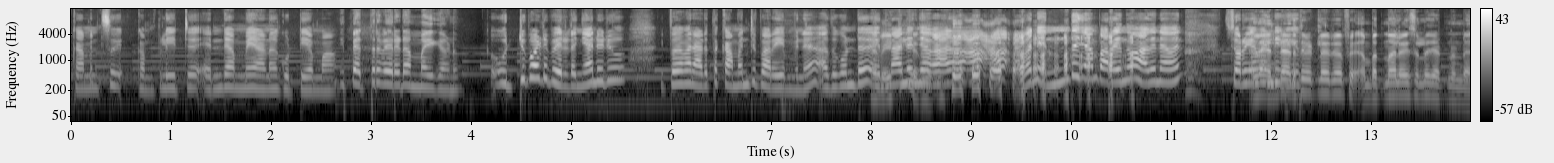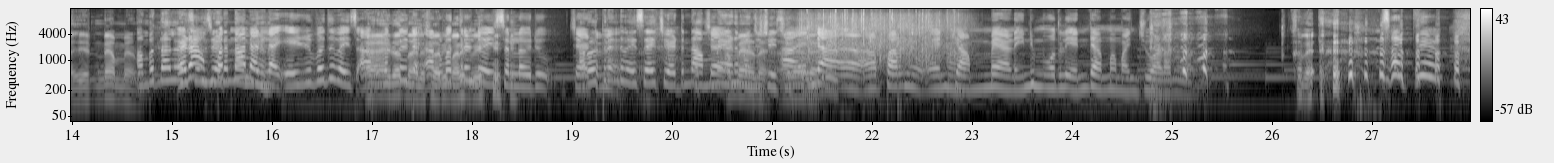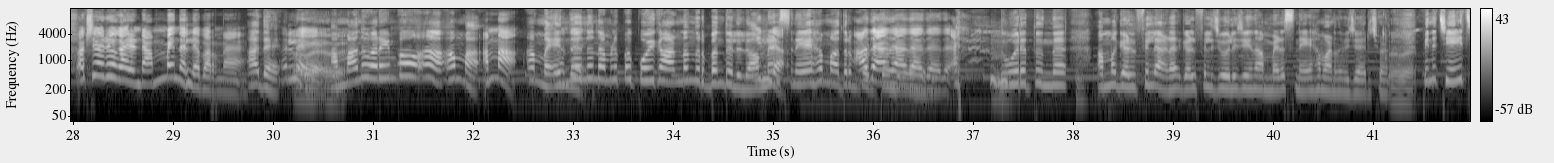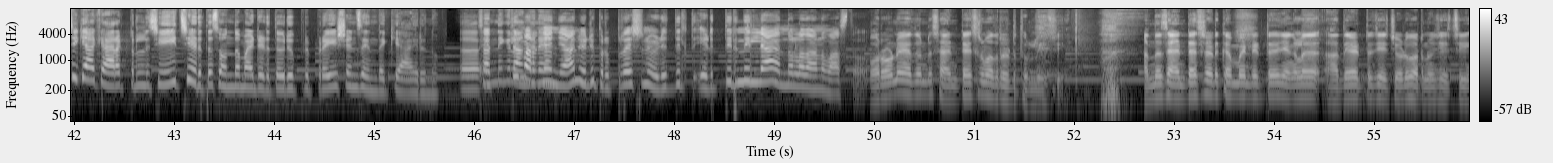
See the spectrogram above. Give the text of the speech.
കമൻസ് കംപ്ലീറ്റ് എന്റെ അമ്മയാണ് കുട്ടിയമ്മ. ഇപ്പൊ എത്ര പേരുടെ അമ്മായി കാണും? ഒരുപാട് പേരുടെ. ഞാനൊരു ഇപ്പൊ അവൻ അടുത്ത കമന്റ് പറയും പിന്നെ അതുകൊണ്ട് എന്നാലും ഞാൻ ആ, ആ, ആ, അവൻ എന്ത് ഞാൻ പറയുന്നു അതിനവൻ ചൊറിയാൻ അല്ല വേണ്ടി എന്റെ അടുത്ത വീട്ടിലൊരു അമ്പത്തിനാല് വയസ്സുള്ള ചേട്ടനുണ്ട്. ചേട്ടന്റെ അമ്മയാണ്. അമ്പത്തിനാല് എടാ വയസ്സുള്ള ചേട്ടന്റെ അമ്പത്തിനാലല്ല എഴുപത് വയസ്സ് അറുപത്തിരണ്ട് എഴുപത്തിനാല്, sorry, അറുപത്തിരണ്ട് മറന്നുപോയി. വയസ്സുള്ള ഒരു ചേട്ടന് അറുപത്തിരണ്ട് വയസ്സായ ചേട്ടന്റെ അമ്മയാണ് മഞ്ജു ചേച്ചി ആ, എന്റെ ആ, ആ, പറഞ്ഞു എനിക്ക് അമ്മയാണ്. ഇനി മുതൽ എന്റെ അമ്മ മഞ്ജു ആണെന്ന് പറഞ്ഞു. അതെ. സത്യം. പക്ഷെ ഒരു കാര്യമുണ്ട്. അമ്മ എന്നല്ലേ പറഞ്ഞേ? അതെ. അല്ലേ? അമ്മ എന്ന് പറയുമ്പോ ആ അമ്മ. അമ്മ. അമ്മ. എന്നൊന്നും നമ്മളിപ്പോ പോയി കാണണം നിർബന്ധമില്ലല്ലോ. അമ്മയുടെ സ്നേഹം മാത്രം അതെ അതെ അതെ അതെ അതെ. ദൂരത്ത് നിന്ന് അമ്മ ഗൾഫിലാണ്. ഗൾഫിൽ ജോലി ചെയ്യുന്ന അമ്മയുടെ സ്നേഹമാണെന്ന് വിചാരിച്ചു പിന്നെ ചേച്ചിക്ക് ആ ക്യാരക്ടറിൽ ചേച്ചി എടുത്ത സ്വന്തമായിട്ട് എടുത്ത ഒരു പ്രിപ്പറേഷൻസ് എന്തൊക്കെയായിരുന്നു? എന്തെങ്കിലും അങ്ങനെ ഞാൻ ഒരു പ്രിപ്പറേഷൻ എടുത്തിരുന്നില്ല എന്നുള്ളതാണ് വാസ്തവം. കൊറോണ ആയതുകൊണ്ട് സാനിറ്റൈസർ മാത്രം എടുത്തുള്ളൂ ചേച്ചി. അന്ന് സാനിറ്റൈസർ എടുക്കാൻ വേണ്ടിയിട്ട് ഞങ്ങൾ ആദ്യമായിട്ട് ചേച്ചിയോട് പറഞ്ഞു ചേച്ചി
